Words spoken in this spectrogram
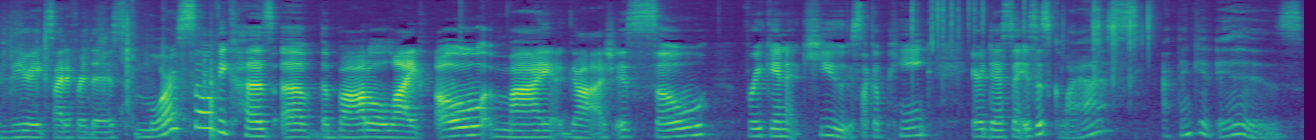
very excited for this. More so because of the bottle. Like, oh my gosh, it's so freaking cute. It's like a pink iridescent. Is this glass? I think it is.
